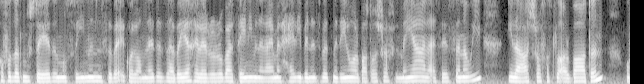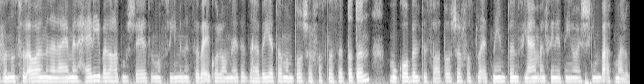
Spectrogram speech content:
خفضت مشتريات المصريين من السبائك والعملات الذهبية خلال الربع الثاني من العام الحالي بنسبة 214% على أساس سنوي إلى 10.4 طن. وفي النصف الأول من العام الحالي بلغت مشتريات المصريين من السبائك والعملات الذهبية 18.6 طن مقابل 19.2 طن في عام 2022 بأكمله.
